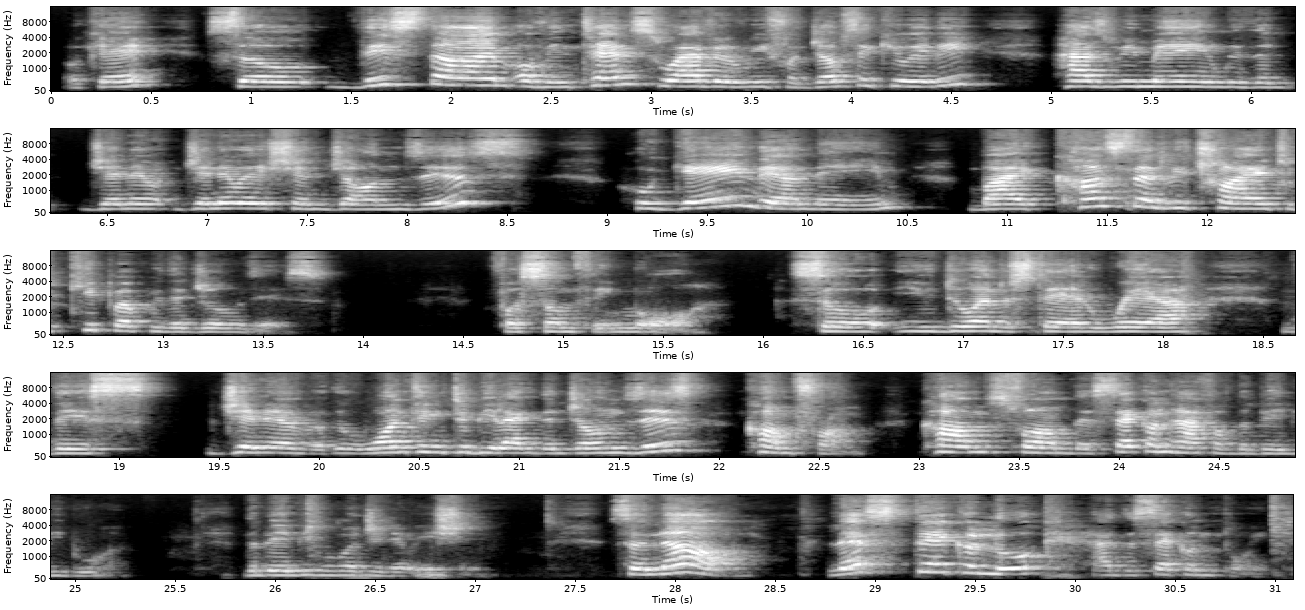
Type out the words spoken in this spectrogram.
Okay? So, this time of intense rivalry for job security has remained with the gener- Generation Joneses, who gained their name by constantly trying to keep up with the Joneses for something more. So you do understand where this gener- wanting to be like the Joneses come from. Comes from the second half of the baby boomer, the baby boomer generation. So now let's take a look at the second point,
